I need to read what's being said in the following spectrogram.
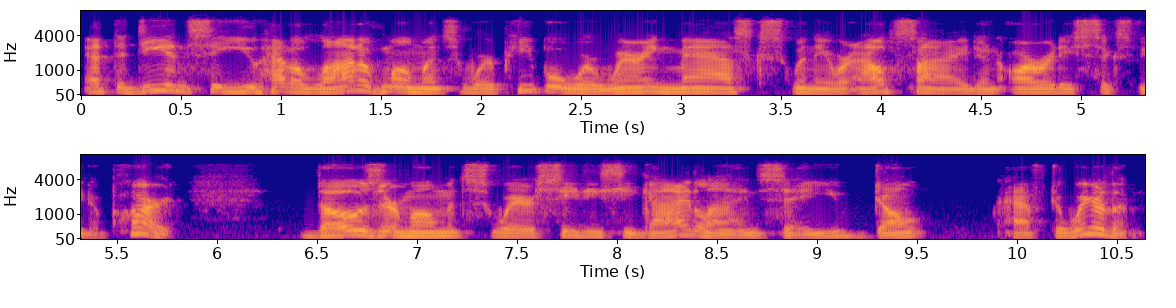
At the DNC, you had a lot of moments where people were wearing masks when they were outside and already six feet apart. Those are moments where CDC guidelines say you don't have to wear them.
